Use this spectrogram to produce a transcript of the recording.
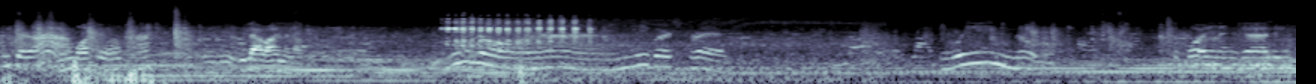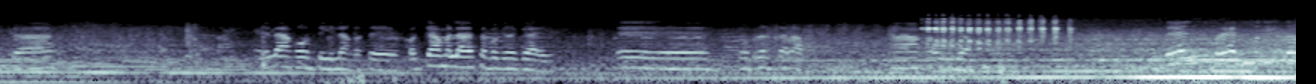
Ang sarap. Mo kasi, oh? Ha? Ilawan na lang. Reno. Ayan. Liver spread. Reno. Ito po ay nanggaling sa kailangan konti lang kasi pagka malasa baga guys eh sobrang sarap nakakauyak then spread mo dito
